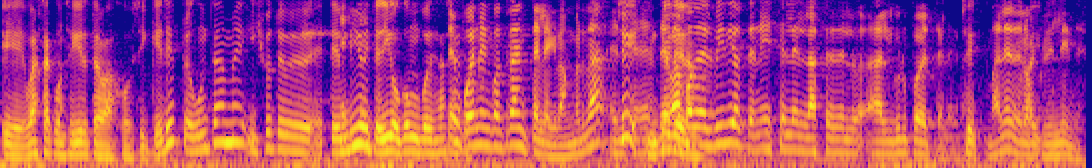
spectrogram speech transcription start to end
eh, vas a conseguir trabajo. Si querés, preguntarme y yo te, te envío y te digo cómo puedes Te hacer. pueden encontrar en Telegram, ¿verdad? En- Sí, en- en debajo Telegram. del vídeo tenéis el enlace del- al grupo de Telegram, Sí, ¿vale? De los ahí. prilines.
